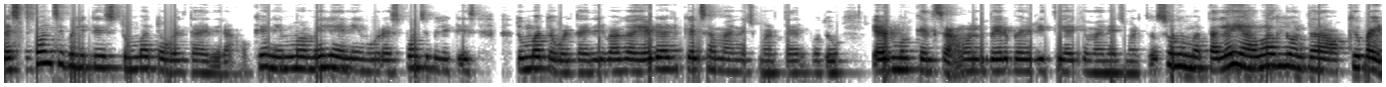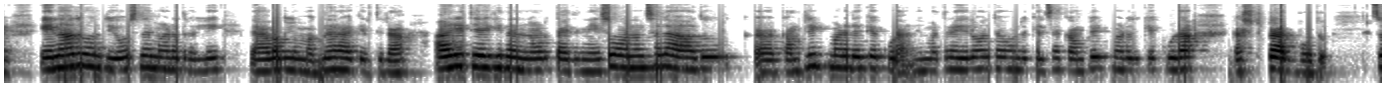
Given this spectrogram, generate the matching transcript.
ರೆಸ್ಪಾನ್ಸಿಬಿಲಿಟೀಸ್ ತುಂಬಾ ತಗೊಳ್ತಾ ಇದ್ದೀರಾ? ಓಕೆ ನಿಮ್ಮ ಮೇಲೆ ನೀವು ರೆಸ್ಪಾನ್ಸಿಬಿಲಿಟೀಸ್ ತುಂಬಾ ತಗೊಳ್ತಾ ಇದ್ದೀರಿ. ಇವಾಗ ಎರಡೆರಡು ಕೆಲಸ ಮ್ಯಾನೇಜ್ ಮಾಡ್ತಾ ಇರ್ಬೋದು. ಎರಡ್ ಮೂರ್ ಕೆಲಸ, ಒಂದು ಬೇರೆ ಬೇರೆ ರೀತಿಯಾಗಿ ಮ್ಯಾನೇಜ್ ಮಾಡ್ತೀವಿ ಸೊ ನಿಮ್ಮ ತಲೆ ಯಾವಾಗ್ಲೂ ಒಂಥರ ಆಕ್ಯುಪೈಡ್ ಏನಾದ್ರೂ ಒಂದು ಯೋಚನೆ ಮಾಡೋದ್ರಲ್ಲಿ ಯಾವಾಗ್ಲೂ ಮಗ್ನರಾಗಿರ್ತೀರಾ? ಆ ರೀತಿಯಾಗಿ ನಾನು ನೋಡ್ತಾ ಇದ್ದೀನಿ. ಸೊ ಒಂದೊಂದ್ಸಲ ಅದು ಕಂಪ್ಲೀಟ್ ಮಾಡೋದಕ್ಕೆ ಕೂಡ, ನಿಮ್ಮ ಹತ್ರ ಇರುವಂತಹ ಒಂದು ಕೆಲಸ ಕಂಪ್ಲೀಟ್ ಮಾಡೋದಕ್ಕೆ ಕೂಡ ಕಷ್ಟ ಆಗ್ಬೋದು. ಸೊ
